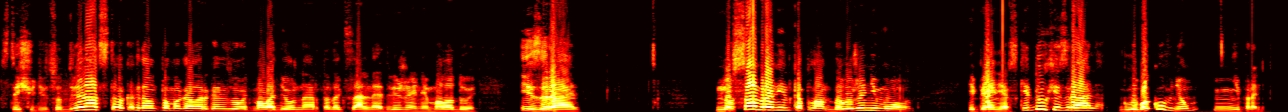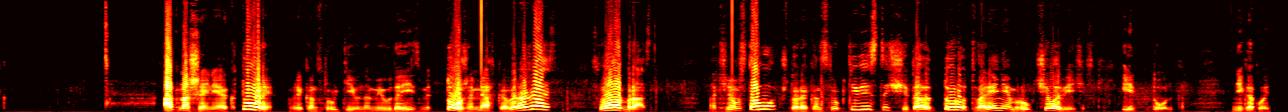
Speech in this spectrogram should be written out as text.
с 1912 когда он помогал организовать молодежное ортодоксальное движение «Молодой Израиль». Но сам Равин Каплан был уже не молод, и пионерский дух Израиля глубоко в нем не проник. Отношение к Торе в реконструктивном иудаизме тоже, мягко выражаясь, своеобразно. Начнем с того, что реконструктивисты считают Тору творением рук человеческих, и только. Никакой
